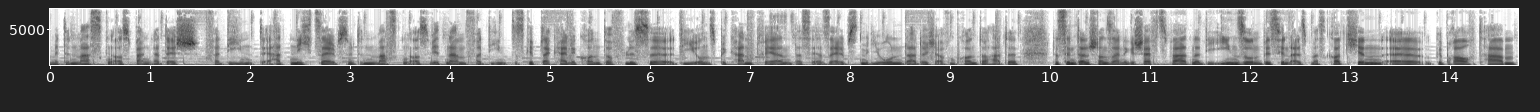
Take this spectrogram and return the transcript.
mit den Masken aus Bangladesch verdient. Er hat nicht selbst mit den Masken aus Vietnam verdient. Es gibt da keine Kontoflüsse, die uns bekannt wären, dass er selbst Millionen dadurch auf dem Konto hatte. Das sind dann schon seine Geschäftspartner, die ihn so ein bisschen als Maskottchen äh, gebraucht haben.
